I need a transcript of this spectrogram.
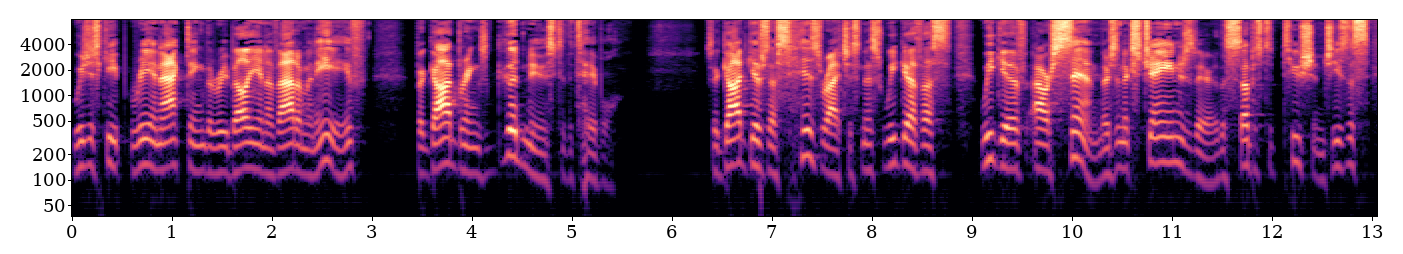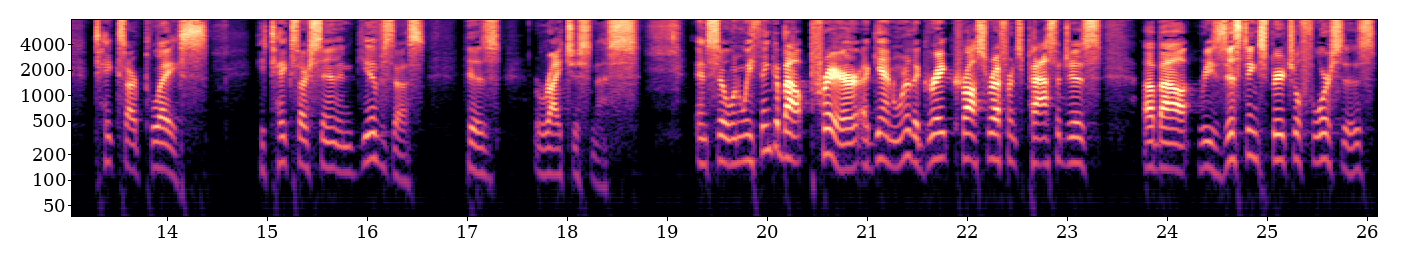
We just keep reenacting the rebellion of Adam and Eve but God brings good news to the table. So God gives us his righteousness, we give us we give our sin. There's an exchange there, the substitution. Jesus takes our place. He takes our sin and gives us his righteousness. And so when we think about prayer, again, one of the great cross reference passages about resisting spiritual forces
